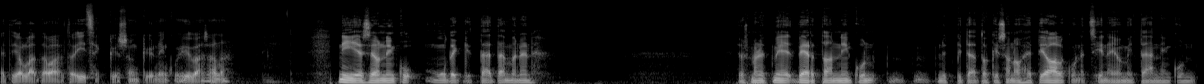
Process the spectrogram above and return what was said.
Että jollain tavalla tuo itsekkyys on kyllä niin kuin hyvä sana. Niin, ja se on niin kuin muutenkin tämä tämmöinen – jos mä nyt vertaan, niin kun, nyt pitää toki sanoa heti alkuun, että siinä ei ole mitään niin kun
